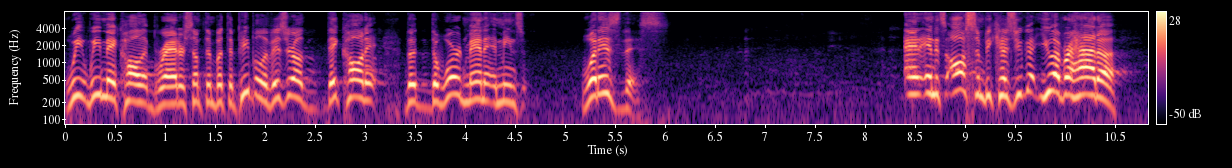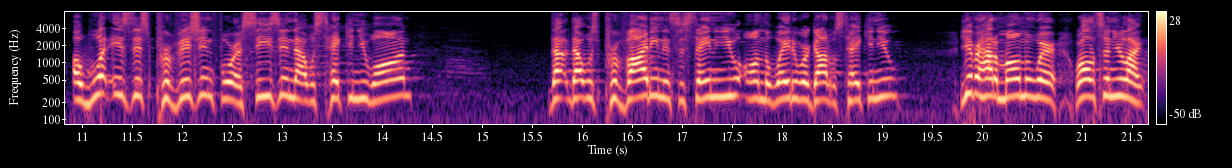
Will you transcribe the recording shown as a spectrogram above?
We, we may call it bread or something, but the people of Israel, they called it, the, the word manna, it means, what is this? And, and it's awesome because you, got, you ever had a, a what is this provision for a season that was taking you on? That, that was providing and sustaining you on the way to where God was taking you? You ever had a moment where, where all of a sudden you're like,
